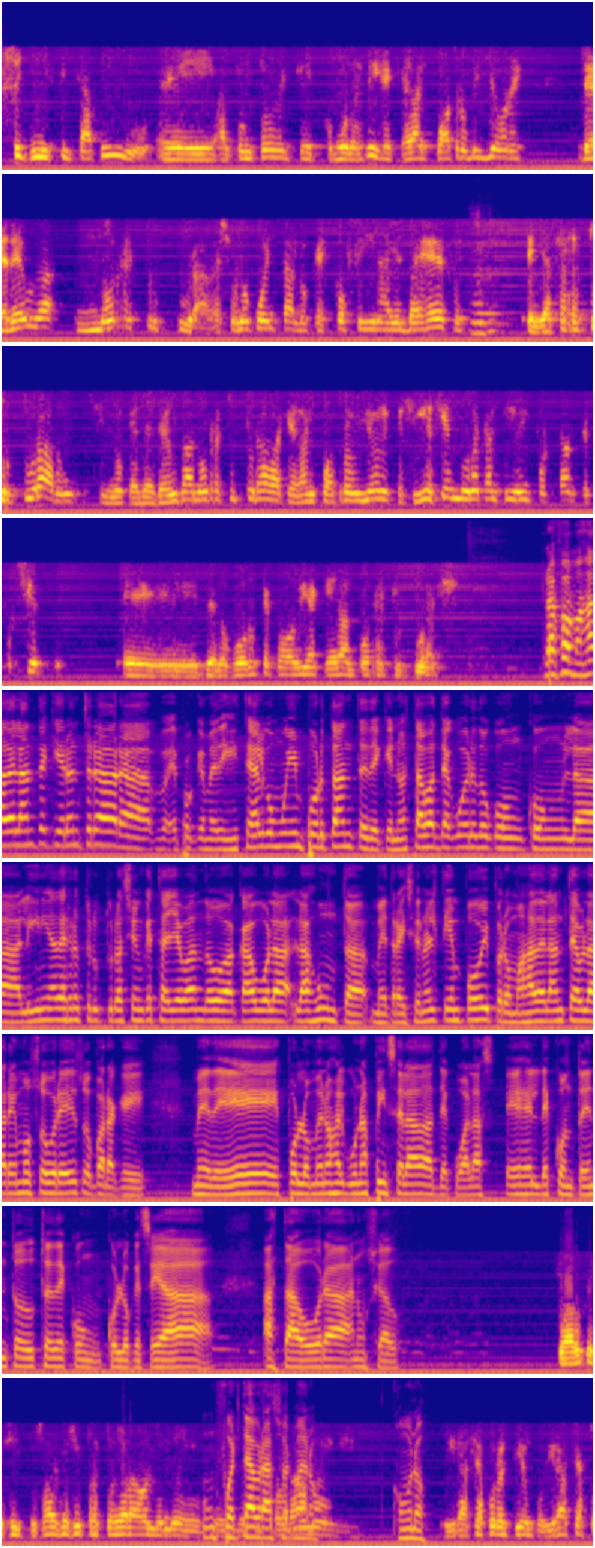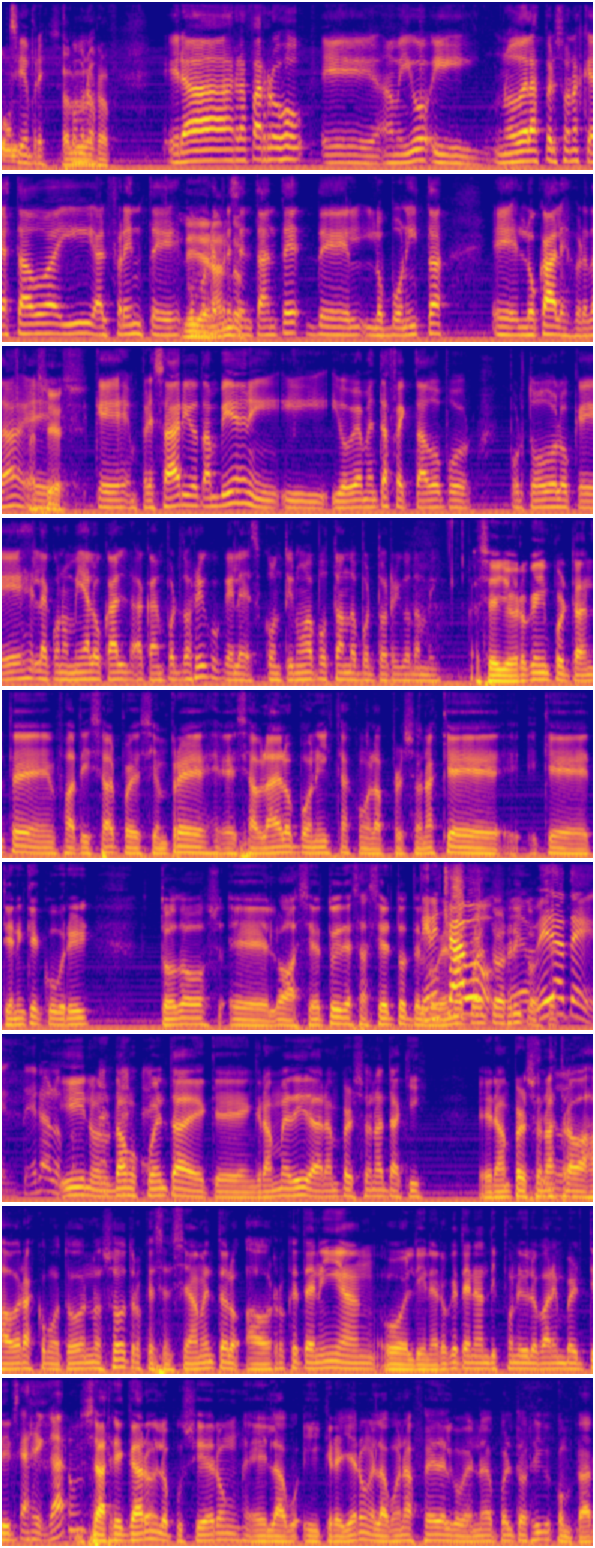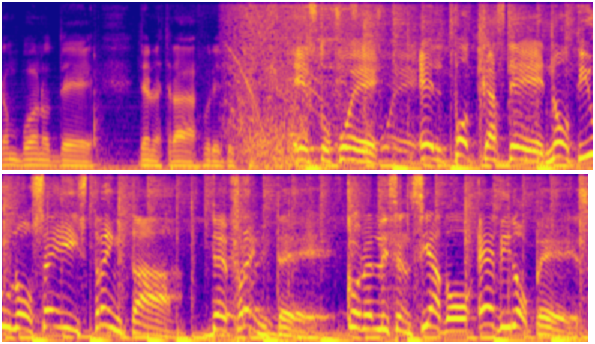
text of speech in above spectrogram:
significativo, eh, al punto de que, como les dije, quedan cuatro billones de deuda no reestructurada. Eso no cuenta lo que es COFINA y el BGF, que ya se reestructuraron, sino que de deuda no reestructurada quedan cuatro billones, que sigue siendo una cantidad importante, por cierto, de los bonos que todavía quedan por reestructurarse. Rafa, más adelante quiero entrar a, eh, porque me dijiste algo muy importante de que no estabas de acuerdo con, la línea de reestructuración que está llevando a cabo la, Junta. Me traiciona el tiempo hoy, pero más adelante hablaremos sobre eso para que me dé por lo menos algunas pinceladas de cuál es el descontento de ustedes con, lo que se ha hasta ahora anunciado. Claro que sí, tú sabes que siempre estoy a la orden de... Un fuerte abrazo, hermano. ¿Cómo no? Y gracias por el tiempo y gracias, Tony. Siempre. Saludos, Rafa. Era Rafa Rojo, eh, amigo, y una de las personas que ha estado ahí al frente como representante de los bonistas eh, locales, ¿verdad? Así Eh, es. Que es empresario también y, y- y obviamente afectado por, por todo lo que es la economía local acá en Puerto Rico, que les continúa apostando a Puerto Rico también. Así, yo creo que es importante enfatizar, porque siempre eh, se habla de los bonistas como las personas que, que tienen que cubrir todos eh, los aciertos y desaciertos del ¿Tienen gobierno chavo? de Puerto Rico. Eh, Olvídate. Y nos damos cuenta de que en gran medida eran personas de aquí, eran personas trabajadoras como todos nosotros, que sencillamente los ahorros que tenían o el dinero que tenían disponible para invertir Se arriesgaron. se arriesgaron y lo pusieron en la y creyeron en la buena fe del gobierno de Puerto Rico y compraron bonos de, de nuestra jurisdicción. Esto fue el podcast de Noti1630. De frente. Con el licenciado Eddie López.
